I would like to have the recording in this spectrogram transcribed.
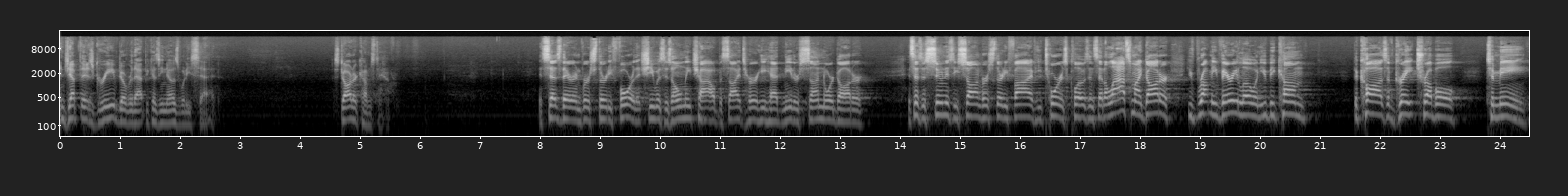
And Jephthah is grieved over that because he knows what he said. His daughter comes to him. It says there in verse 34 that she was his only child. Besides her, he had neither son nor daughter. It says, as soon as he saw in verse 35, he tore his clothes and said, Alas, my daughter, you've brought me very low, and you've become the cause of great trouble to me.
